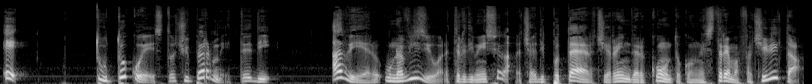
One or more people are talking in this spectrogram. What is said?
e tutto questo ci permette di avere una visione tridimensionale, cioè di poterci rendere conto con estrema facilità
